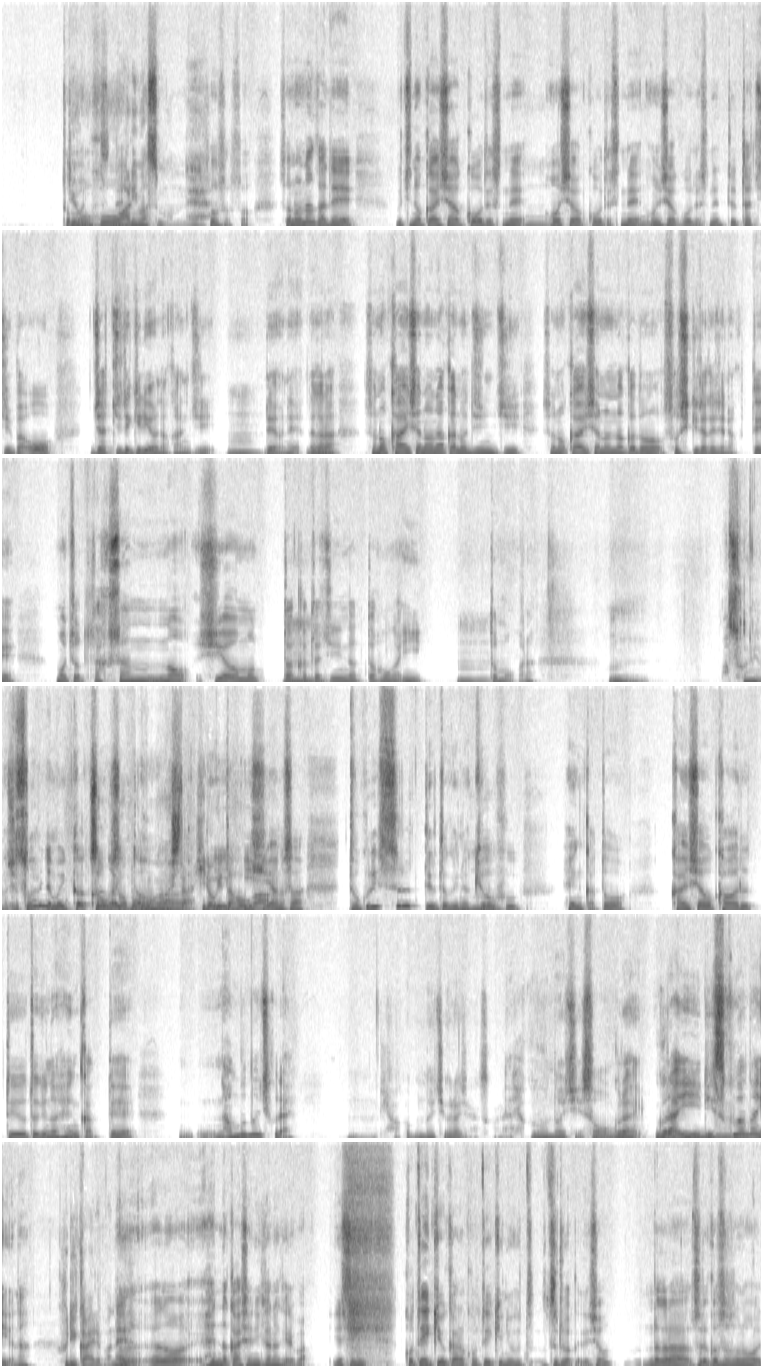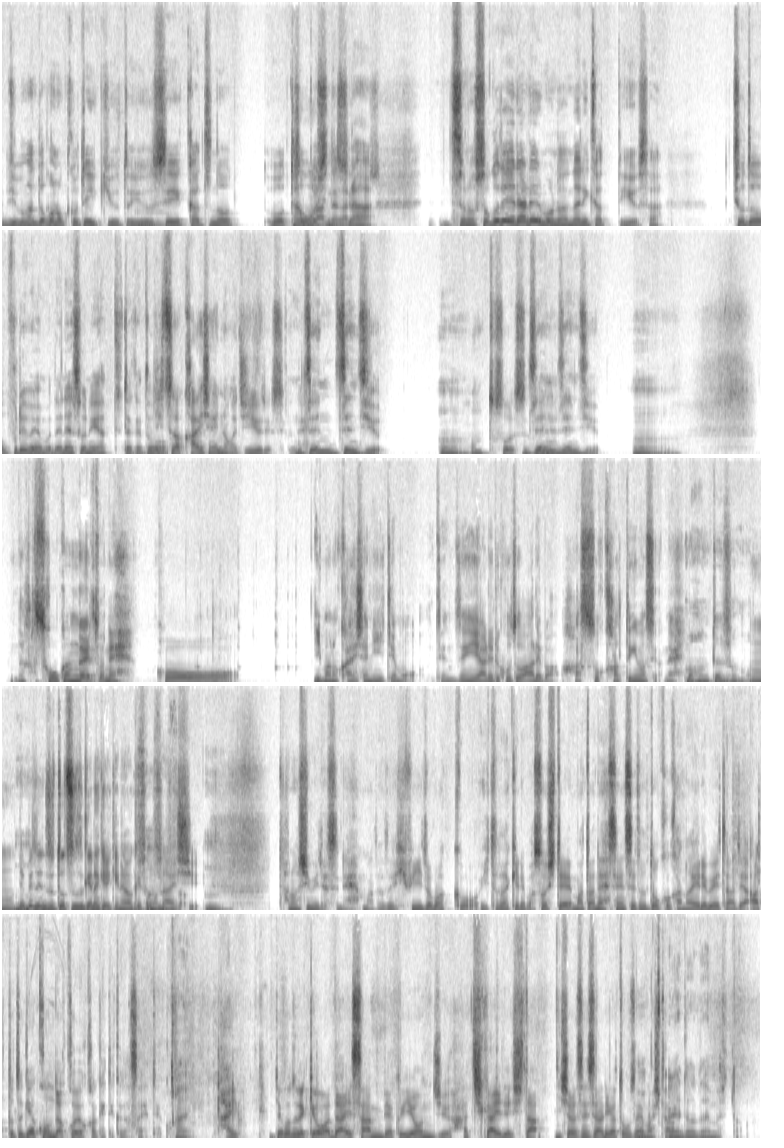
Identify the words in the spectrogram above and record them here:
と思います、ね。方ありますもんね。そうそうそう。その中でうちの会社はこうですね、ん御社はこうですね、御社はこうですねっていう立場をジャッジできるような感じうんだよね。だからその会社の中の人事、その会社の中の組織だけじゃなくて、もうちょっとたくさんの視野を持った形になった方がいいうんと思うかな。うん。まあ、そういうのそういう意味でも一回考えた方がいいしあのさ独立するっていう時の恐怖、変化と会社を変わるっていう時の変化って何分の1ぐらい？うん100分の1ぐらいじゃないですかね。100分の1そうぐらい。ぐらいリスクはないよな、振り返ればね。うんあの変な会社に行かなければ。要するに固定給から固定給に移移るわけでしょ？だからそれこそその自分がどこの固定給という生活の、を担保しながらそのそこで得られるものは何かっていうさちょうどプレミアムでねそういうのやってたけど。実は会社員の方が自由ですよね。全然自由、うん、本当そうですよね。全然自由、うん、だからそう考えるとねこう今の会社にいても全然やれることがあれば発想変わってきますよね。まあ本当にそう思う、うん、で別にずっと続けなきゃいけないわけでもないし。楽しみですね。またぜひフィードバックをいただければそしてまたね先生とどこかのエレベーターで会った時は今度は声をかけてくださいということで、はい。はい、ということで今日は第348回でした。西原先生ありがとうございました、ありがとうございました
